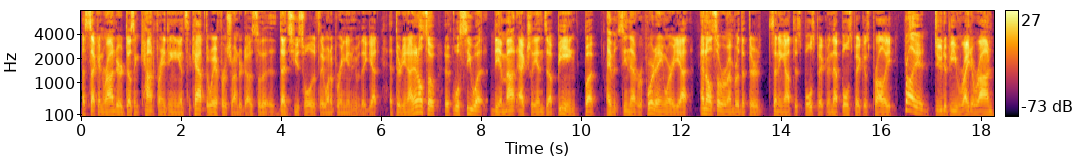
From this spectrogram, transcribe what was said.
a second rounder doesn't count for anything against the cap the way a first rounder does. So that's useful if they want to bring in who they get at 39. And also, uh, we'll see what the amount actually ends up being. But I haven't seen that report anywhere yet. And also remember that they're sending out this Bulls pick. I mean, that Bulls pick is probably probably due to be right around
